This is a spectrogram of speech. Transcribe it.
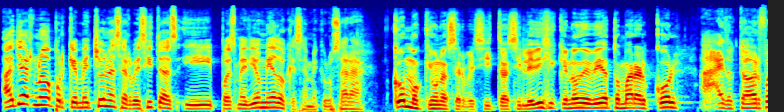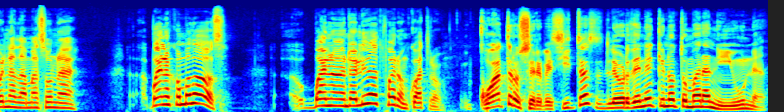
ayer no, porque me eché unas cervecitas y pues me dio miedo que se me cruzara. ¿Cómo que una cervecita? Si le dije que no debía tomar alcohol. Ay, doctor, fue nada más una. Bueno, como dos. Bueno, en realidad fueron cuatro. ¿Cuatro cervecitas? Le ordené que no tomara ni una.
